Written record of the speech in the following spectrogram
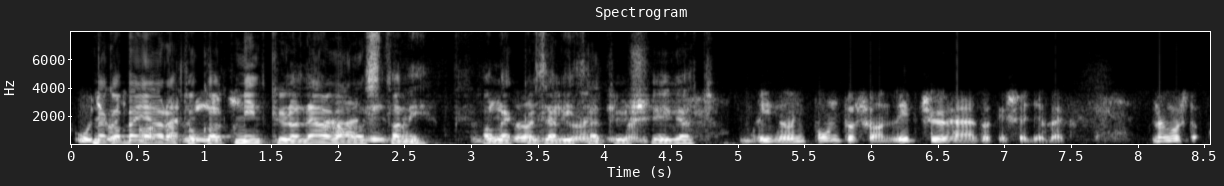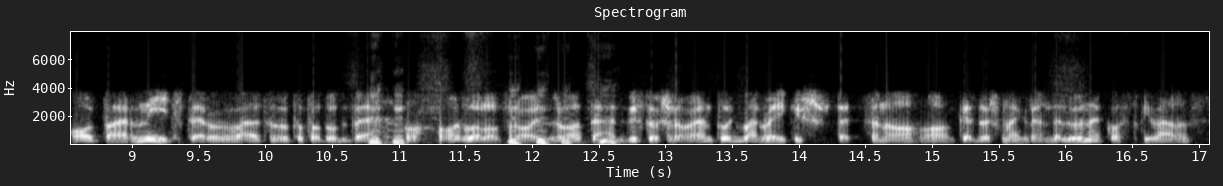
Úgy, Meg a bejáratokat mind külön elválasztani. a megközelíthetőséget. Bizony, bizony, pontosan lépcsőházak és egyebek. Na most Alpár négy tervváltozatot adott be az alaprajzra, tehát biztosra ment, hogy bármelyik is tetszen a, a kedves megrendelőnek, azt kiválaszt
